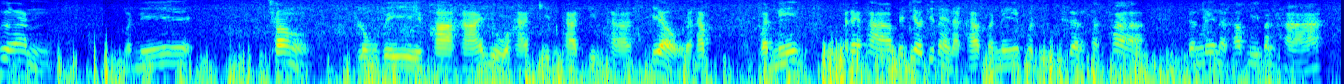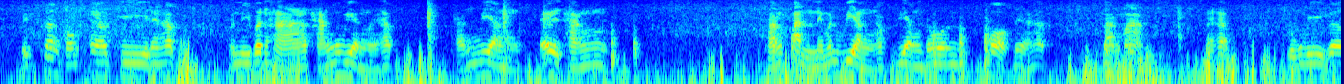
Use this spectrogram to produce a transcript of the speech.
เพื่อนๆ วันนี้ช่องลุงวีพาหาอยู่หากินพากินพาเที่ยวนะครับ วันนี้ไม่ได้พาไปเที่ยวที่ไหนนะครับ วันนี้พอดีเครื่องซักผ้าเครื่องนี้นะครับ มีปัญหาเป็นเครื่องของ LG นะครับ มันมีปัญหาถังเวียงนะครับ ถังเวียงเอ้ยถังถังปั่นเนี่ยมันเวียงครับเวียงโดนขอบเนี่ยครับดังมากนะครับลุงวีก็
